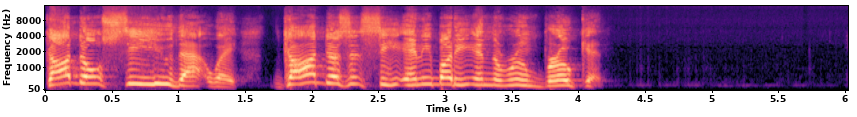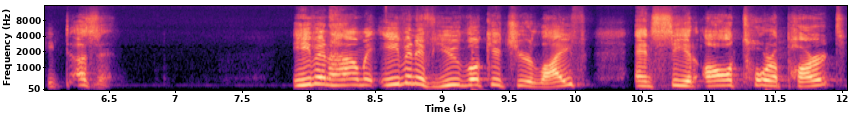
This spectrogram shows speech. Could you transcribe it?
God don't see you that way. God doesn't see anybody in the room broken. He doesn't. Even how even if you look at your life and see it all tore apart,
